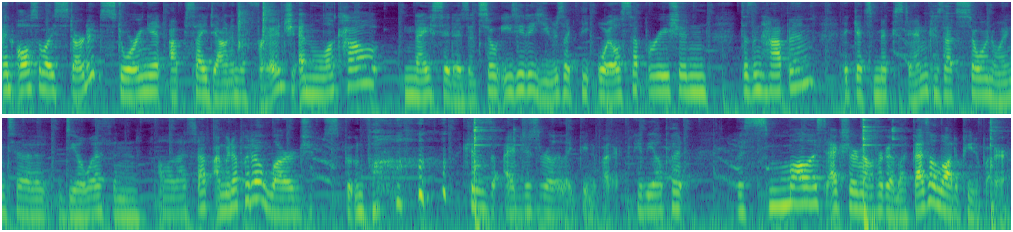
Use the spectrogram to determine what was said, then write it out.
And also I started storing it upside down in the fridge and look how nice it is. It's so easy to use. Like the oil separation doesn't happen. It gets mixed in because that's so annoying to deal with and all of that stuff. I'm gonna put a large spoonful because I just really like peanut butter. Maybe I'll put the smallest extra amount for good luck. That's a lot of peanut butter.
